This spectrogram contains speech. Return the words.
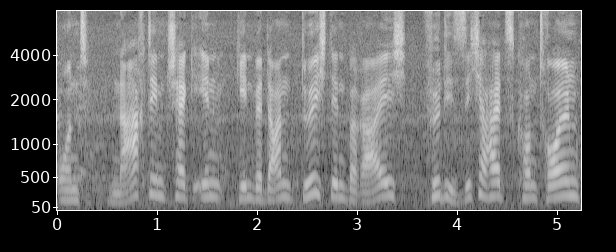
Und nach dem Check-in gehen wir dann durch den Bereich für die Sicherheitskontrollen.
